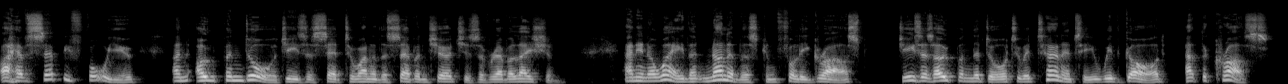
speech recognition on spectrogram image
I have set before you an open door, Jesus said to one of the seven churches of Revelation. And in a way that none of us can fully grasp, Jesus opened the door to eternity with God at the cross.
